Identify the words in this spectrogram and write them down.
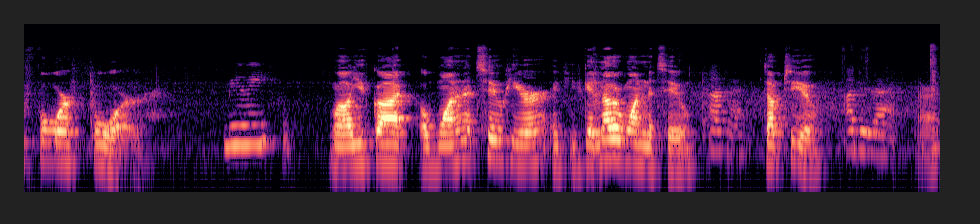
four, four. Really? Well, you've got a one and a two here. If you get another one and a two, Okay, it's up to you. I'll do that. All right.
